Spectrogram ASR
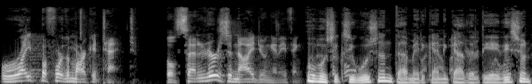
right before the market tanked. Both senators denied doing anything. Όπως εξηγούσαν τα αμερικανικά δελτία ειδήσεων,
